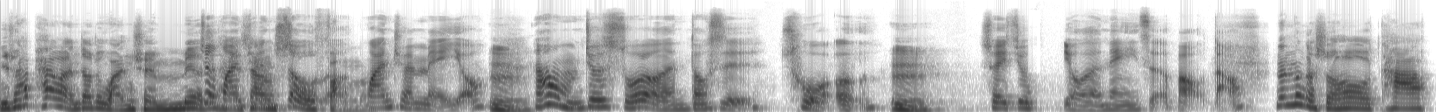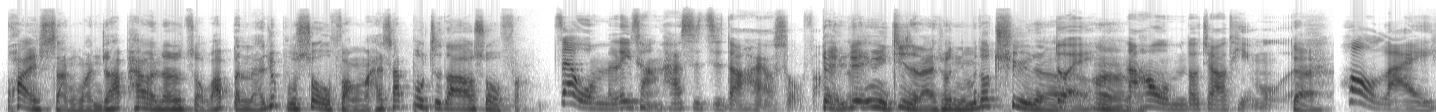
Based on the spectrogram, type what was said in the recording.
你说他拍完照就完全没有就完全受访吗？完全没有。嗯，然后我们就是所有人都是错愕。嗯，所以就有了那一则报道。那那个时候他快闪完就他拍完照就走，他本来就不受访吗？还是他不知道要受访？在我们立场，他是知道他要受访。对，因为因为记者来说，你们都去了。对，嗯，然后我们都交题目了。对，后来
